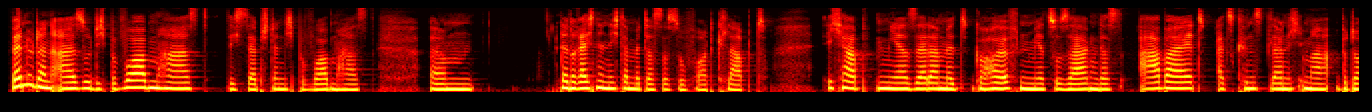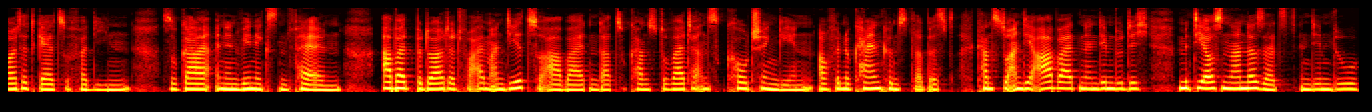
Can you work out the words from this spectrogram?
wenn du dann also dich beworben hast, dich selbstständig beworben hast, ähm, dann rechne nicht damit, dass das sofort klappt. Ich habe mir sehr damit geholfen, mir zu sagen, dass Arbeit als Künstler nicht immer bedeutet, Geld zu verdienen, sogar in den wenigsten Fällen. Arbeit bedeutet vor allem an dir zu arbeiten. Dazu kannst du weiter ins Coaching gehen. Auch wenn du kein Künstler bist, kannst du an dir arbeiten, indem du dich mit dir auseinandersetzt, indem du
